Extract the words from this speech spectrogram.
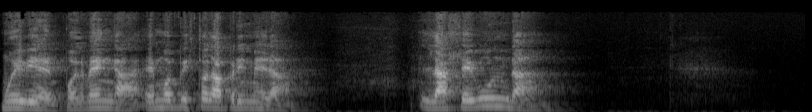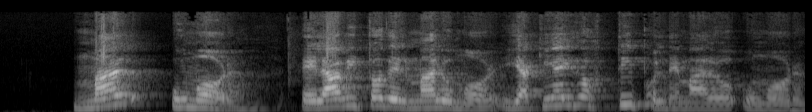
Muy bien, pues venga, hemos visto la primera. La segunda, mal humor el hábito del mal humor. Y aquí hay dos tipos de mal humor.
